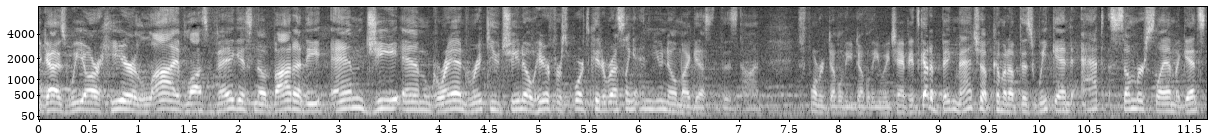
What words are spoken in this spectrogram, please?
right, guys, we are here live, Las Vegas, Nevada, the MGM Grand. Rick Ucchino here for Sportskeeda Wrestling, and you know my guest at this time. He's former WWE champion. He's got a big matchup coming up this weekend at SummerSlam against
